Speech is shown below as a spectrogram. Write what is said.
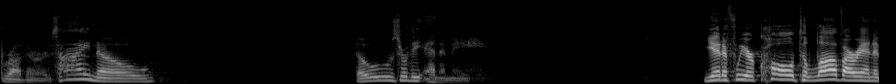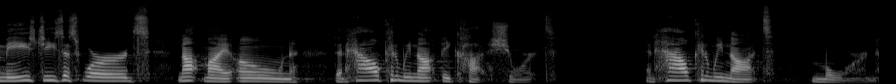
brothers. I know those are the enemy. Yet, if we are called to love our enemies, Jesus' words, not my own, then how can we not be caught short? And how can we not mourn.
